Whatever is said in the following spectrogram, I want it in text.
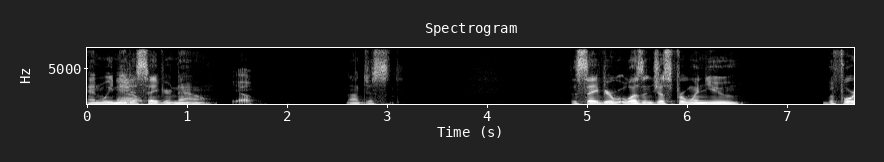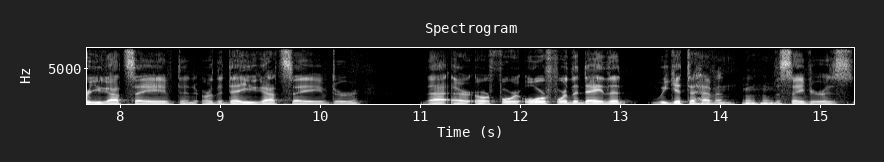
and we need Now. a Savior now. Yeah. not just the savior wasn't just for when you before you got saved and or the day you got saved or that or, or for or for the day that we get to heaven Mhm. the savior is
